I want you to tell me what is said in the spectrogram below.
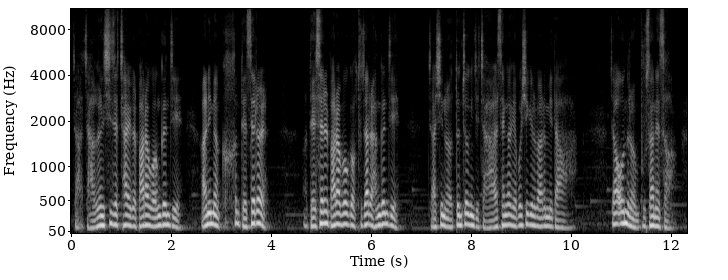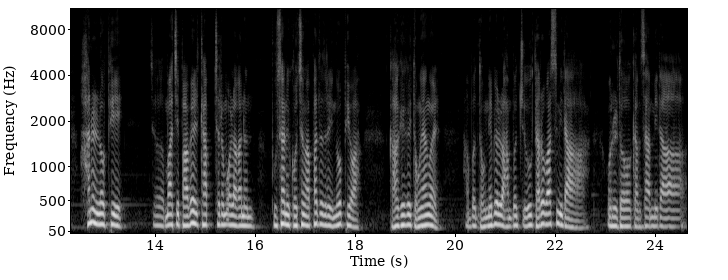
자, 작은 시세 차익을 바라고 한 건지 아니면 큰 대세를 어, 대세를 바라보고 투자를 한 건지 자신은 어떤 쪽인지 잘 생각해 보시길 바랍니다. 자, 오늘은 부산에서 하늘 높이 저 마치 바벨탑처럼 올라가는 부산의 고층 아파트들의 높이와 가격의 동향을 한번 동네별로 한번 쭉 다뤄봤습니다. 오늘도 감사합니다.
